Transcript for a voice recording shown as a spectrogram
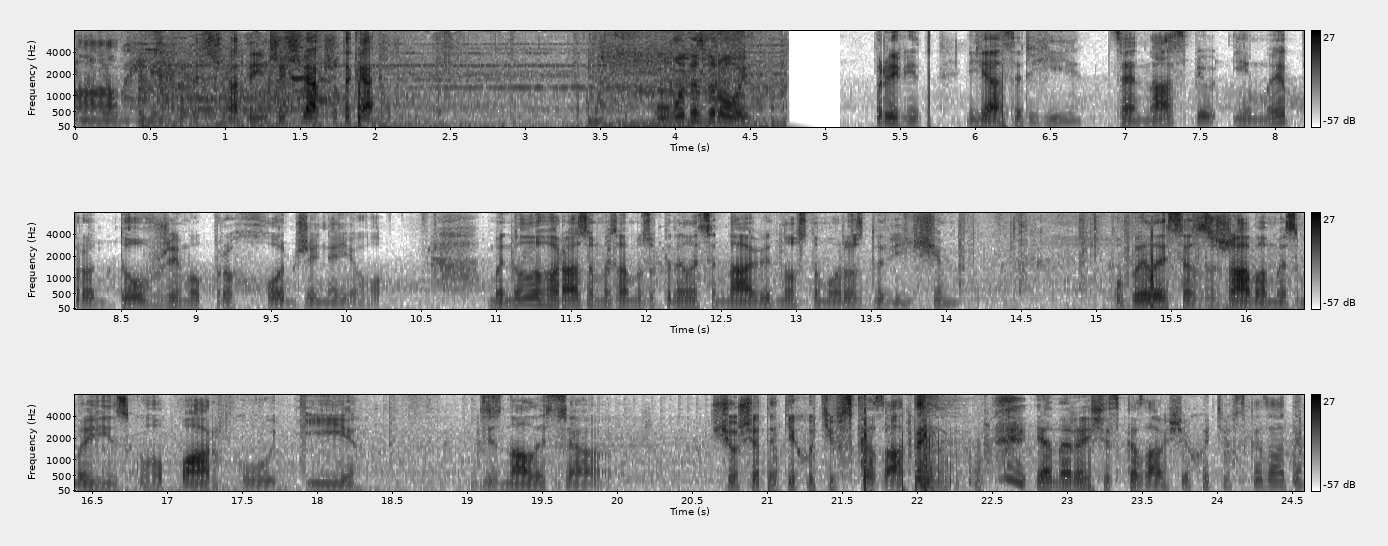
А, блін, треба шукати інший шлях, що таке? Ого, ти здоровий! Привіт, я Сергій, це Наспів, і ми продовжуємо проходження його. Минулого разу ми з вами зупинилися на відносному роздоріжжі, побилися з жабами з Маріїнського парку і дізналися, що ж я таки хотів сказати. я нарешті сказав, що хотів сказати.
